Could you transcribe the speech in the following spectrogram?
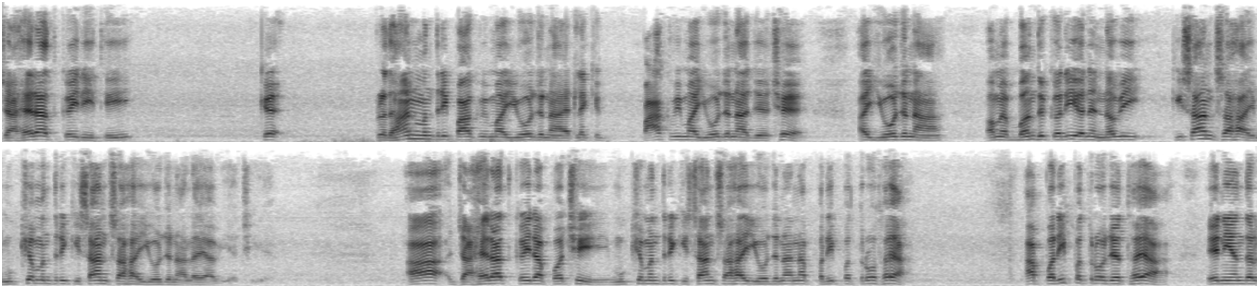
જાહેરાત કરી હતી કે પ્રધાનમંત્રી પાક વીમા યોજના, એટલે કે પાક વીમા યોજના જે છે, આ યોજના અમે બંધ કરી અને નવી કિસાન સહાય, મુખ્યમંત્રી કિસાન સહાય યોજના લઈ આવીએ છીએ. આ જાહેરાત કર્યા પછી મુખ્યમંત્રી કિસાન સહાય યોજનાના પરિપત્રો થયા. આ પરિપત્રો જે થયા, એની અંદર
